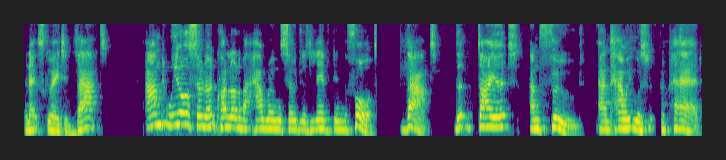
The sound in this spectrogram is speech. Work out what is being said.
and excavated that. And we also learned quite a lot about how Roman soldiers lived in the fort. That, that diet and food and how it was prepared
